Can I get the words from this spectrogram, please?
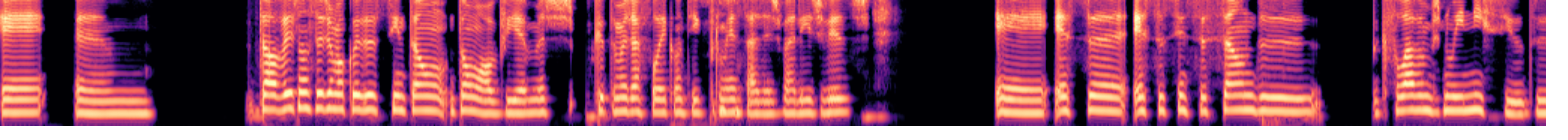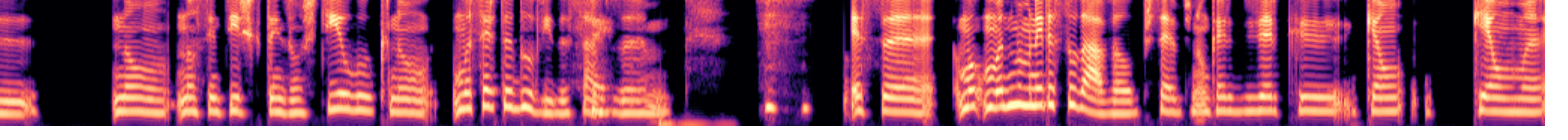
é. Um, talvez não seja uma coisa assim tão, tão óbvia, mas porque eu também já falei contigo por mensagens várias vezes, é essa, essa sensação de, de que falávamos no início, de não, não sentires que tens um estilo, que não. uma certa dúvida, sabes? Um, essa. Uma, uma, de uma maneira saudável, percebes? Não quero dizer que, que é um. Que, é uma,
